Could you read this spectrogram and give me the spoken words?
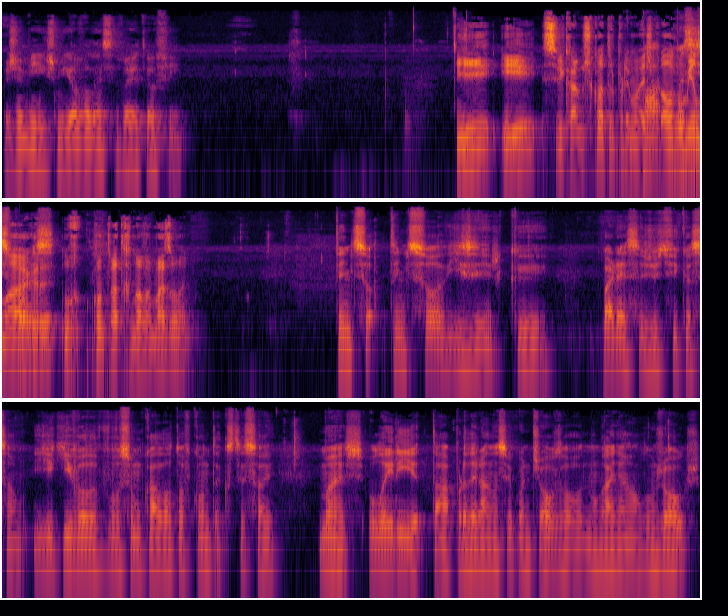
meus amigos, Miguel Valença vai até ao fim. E, e se ficar nos quatro primeiros Pá, por algum milagre, parece- o contrato renova mais um ano. Tenho só tenho só a dizer que parece a justificação e aqui vou, vou ser um bocado out of context eu sei mas o Leiria está a perder há não sei quantos jogos ou não ganha alguns jogos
